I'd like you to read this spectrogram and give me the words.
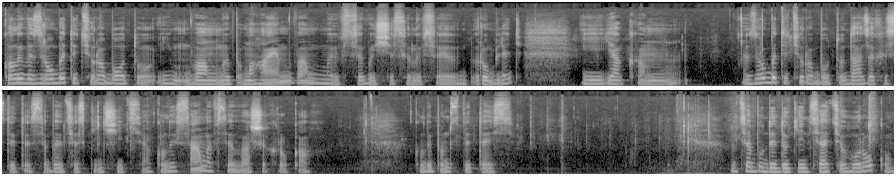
Коли ви зробите цю роботу, і вам ми допомагаємо вам, ми все вищі сили все роблять. І як ем, зробите цю роботу, да, захистите себе, це скінчиться. Коли саме все в ваших руках, коли помститесь. Ну, Це буде до кінця цього року.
